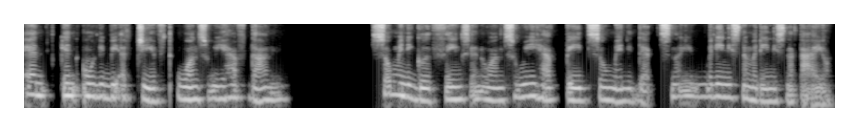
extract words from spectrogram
and can only be achieved once we have done so many good things and once we have paid so many debts, no, malinis na malinis na tayo.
